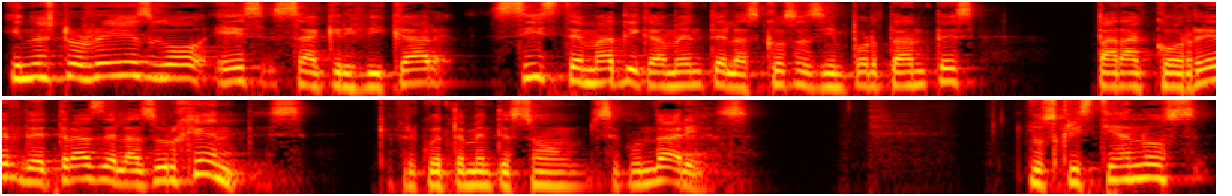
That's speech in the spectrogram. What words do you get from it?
Y nuestro riesgo es sacrificar sistemáticamente las cosas importantes para correr detrás de las urgentes que frecuentemente son secundarias. Los cristianos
